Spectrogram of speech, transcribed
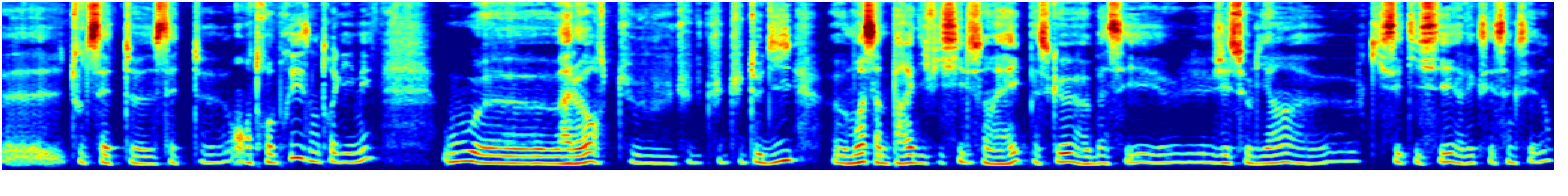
euh, toute cette, cette entreprise entre guillemets ou alors tu, tu, te dis moi ça me paraît difficile sans Eric parce que bah, c'est j'ai ce lien qui s'est tissé avec ces cinq saisons.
